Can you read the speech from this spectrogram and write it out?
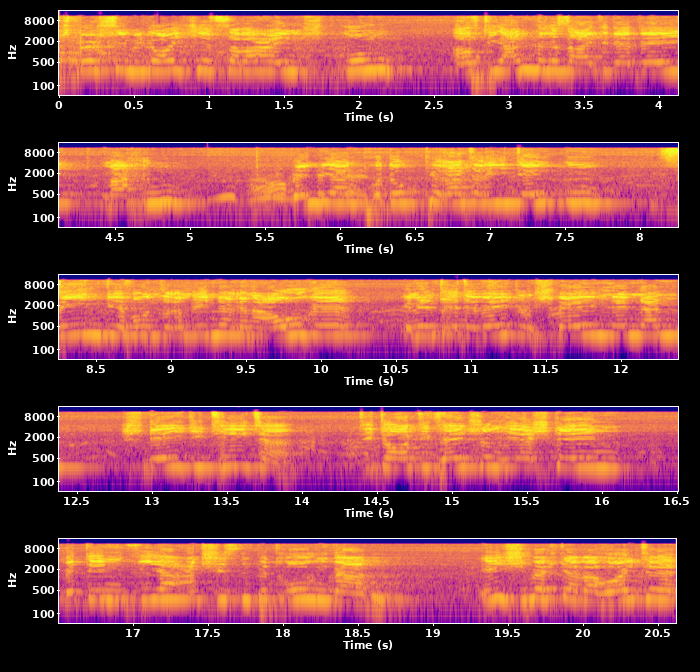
Ich möchte mit euch jetzt aber einen Sprung auf die andere Seite der Welt machen. Wenn wir an Produktpiraterie denken, sehen wir vor unserem inneren Auge in den Dritte Welt- und Schwellenländern schnell die Täter, die dort die Fälschung herstellen, mit denen wir anschließend betrogen werden. Ich möchte aber heute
